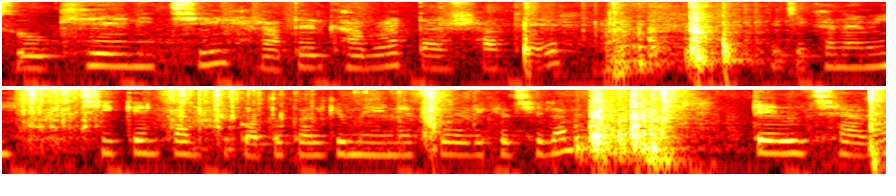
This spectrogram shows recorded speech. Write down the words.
সো খেয়ে নিচ্ছি রাতের খাবার, তার সাথে যেখানে আমি চিকেন কালকে গতকালকে মেরিনেট করে রেখেছিলাম, তেল ছাড়া।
